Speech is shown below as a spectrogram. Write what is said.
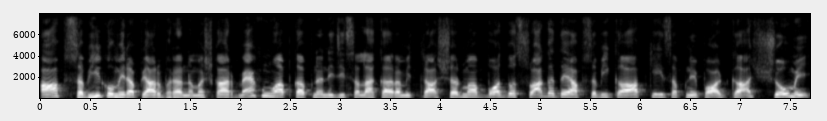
आप सभी को मेरा प्यार भरा नमस्कार। मैं हूँ आपका अपना निजी सलाहकार अमित राज शर्मा। बहुत बहुत स्वागत है आप सभी का आपके इस अपने पॉडकास्ट शो में।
